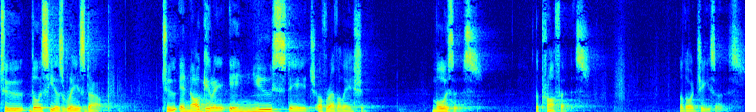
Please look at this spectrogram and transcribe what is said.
to those he has raised up to inaugurate a new stage of revelation. Moses, the prophets, the Lord Jesus.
